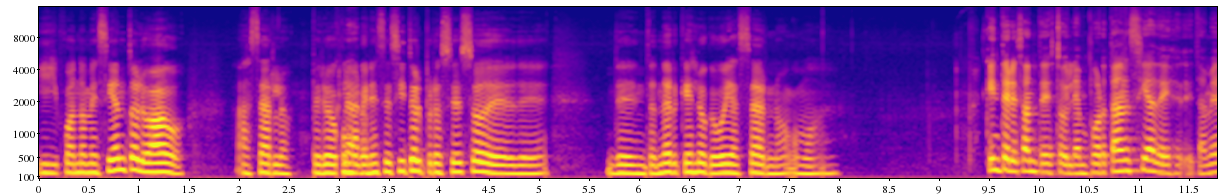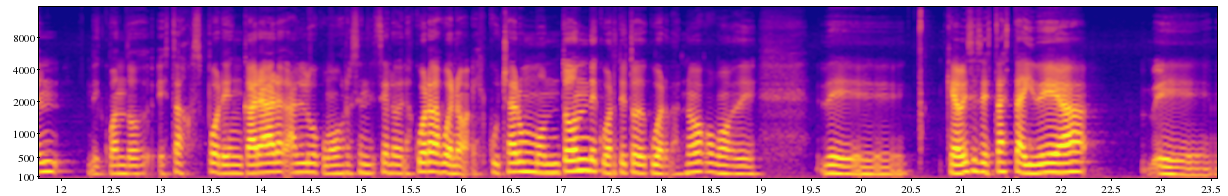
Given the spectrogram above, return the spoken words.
y cuando me siento lo hago hacerlo, pero como que necesito el proceso de, de, entender qué es lo que voy a hacer, ¿no? Como... Qué interesante esto, la importancia de, también de cuando estás por encarar algo, como vos recién decías, lo de las cuerdas, bueno, escuchar un montón de cuarteto de cuerdas, ¿no? Como de, de que a veces está esta idea eh,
